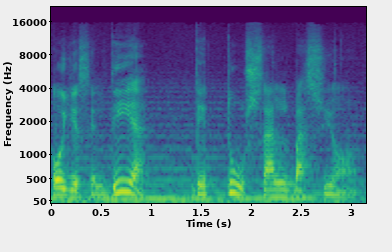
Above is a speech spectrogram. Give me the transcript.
hoy es el día de tu salvación.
